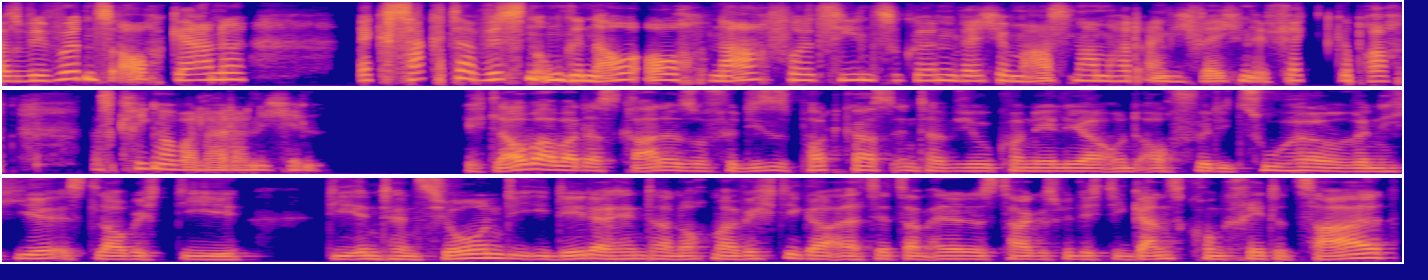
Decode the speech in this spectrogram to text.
Also wir würden es auch gerne exakter wissen, um genau auch nachvollziehen zu können, welche Maßnahme hat eigentlich welchen Effekt gebracht. Das kriegen wir aber leider nicht hin. Ich glaube aber, dass gerade so für dieses Podcast-Interview, Cornelia, und auch für die Zuhörerin hier ist, glaube ich, die, die Intention, die Idee dahinter noch mal wichtiger als jetzt am Ende des Tages wirklich die ganz konkrete Zahl.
